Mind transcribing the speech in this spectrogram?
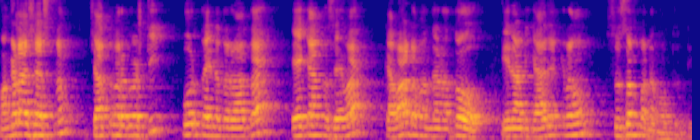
మంగళాశాసనం మంగళాశాసనం చాతువరగోష్ఠి పూర్తయిన తర్వాత ఏకాంత సేవ కవాట బంధనతో ఈనాటి కార్యక్రమం సుసంపన్నమవుతుంది.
